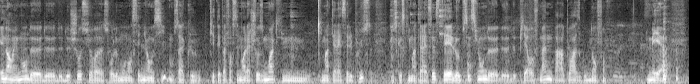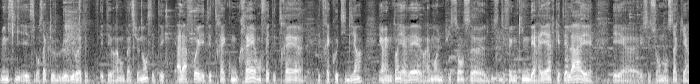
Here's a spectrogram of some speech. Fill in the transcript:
énormément de, choses sur, sur le monde enseignant aussi, donc ça qui n'était pas forcément la chose moi qui m'intéressait le plus, puisque ce qui m'intéressait c'était l'obsession de Pierre Hoffman par rapport à ce groupe d'enfants. Mais euh, même si, et c'est pour ça que le, livre était, vraiment passionnant, c'était à la fois il était très concret en fait et très, euh, quotidien, et en même temps il y avait vraiment une puissance euh, de Stephen King derrière qui était là, et, c'est sûrement ça qui a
